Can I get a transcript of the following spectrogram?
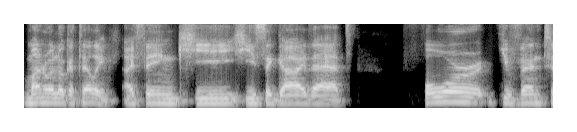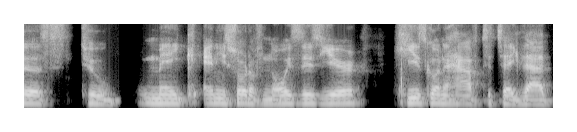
Manuel Locatelli, I think he he's a guy that for Juventus to make any sort of noise this year, he's going to have to take that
